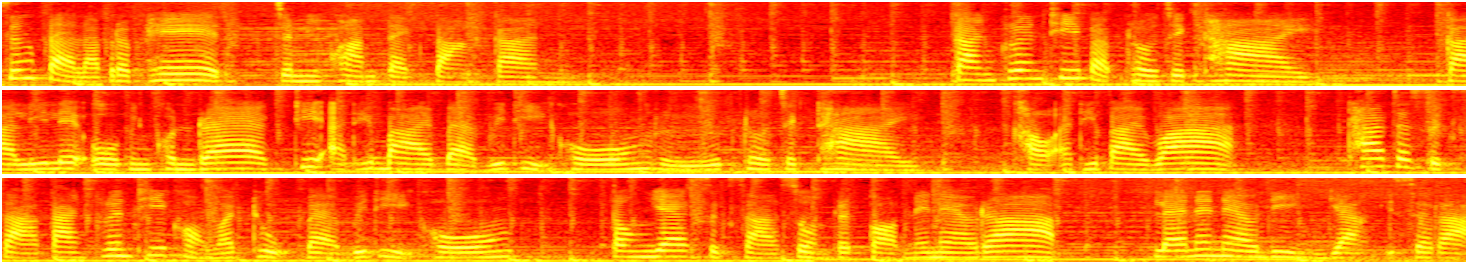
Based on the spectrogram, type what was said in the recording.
ซึ่งแต่ละประเภทจะมีความแตกต่างกัน การเคลื่อนที่แบบโปรเจกไทล์ กาลิเลโอเป็นคนแรกที่อธิบายแบบวิถีโค้งหรือโปรเจกไทล์เขาอธิบายว่า ถ้าจะศึกษาการเคลื่อนที่ของวัตถุแบบวิถีโค้ง ต้องแยกศึกษาส่วนประกอบในแนวราบ และในแนวดิ่งอย่างอิสระ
